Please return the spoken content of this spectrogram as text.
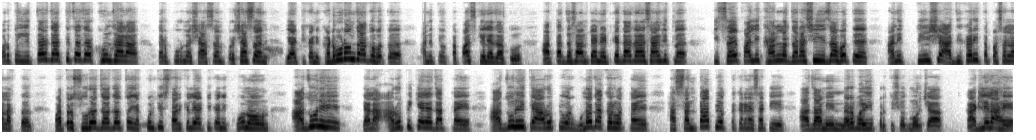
परंतु इतर जातीचा जर खून झाला तर पूर्ण शासन प्रशासन या ठिकाणी खडबडून जाग होतं आणि तो तपास केला जातो. आता जसं आमच्या नेटके दादाने सांगितलं की सैफ अली खानला जराशी इजा होते आणि तीनशे अधिकारी तपासायला लागतात. मात्र सूरज जाधवचं एकोणतीस तारखेला या ठिकाणी खून होऊन अजूनही त्याला आरोपी केले जात नाही. अजूनही त्या आरोपीवर गुन्हा दाखल होत नाही. हा संताप व्यक्त करण्यासाठी आज आम्ही नरबळी प्रतिशोध मोर्चा काढलेला आहे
